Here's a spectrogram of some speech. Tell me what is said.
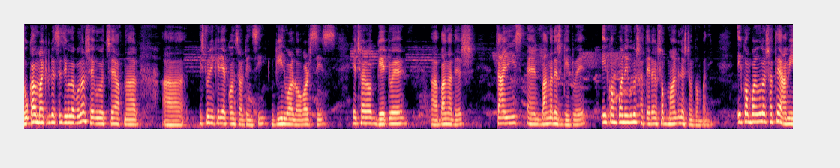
লোকাল মার্কেট প্লেসে যেগুলো বললাম, সেগুলো হচ্ছে আপনার student career consultancy green world overseas এছাড়াও gateway Bangladesh Chinese and Bangladesh gateway এই কোম্পানিগুলোর সাথে এরা সব মাল্টি ন্যাশনাল কোম্পানি এই কোম্পানিগুলোর সাথে আমি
